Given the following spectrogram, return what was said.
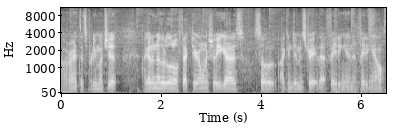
Alright, that's pretty much it. I got another little effect here I want to show you guys so I can demonstrate that fading in and fading out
